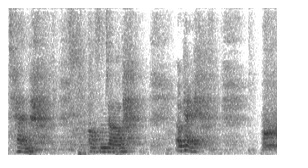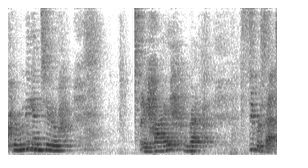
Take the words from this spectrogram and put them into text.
Ten. Awesome job. Okay, we're moving into a high rep superset.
